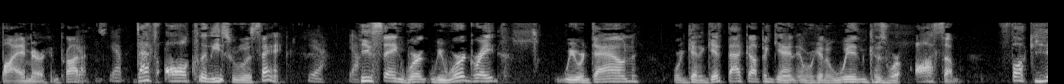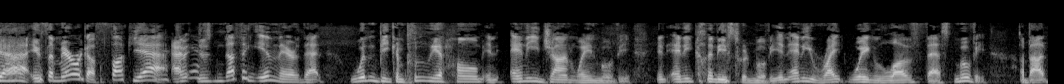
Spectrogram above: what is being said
buy American products. yep. That's all Clint Eastwood was saying. yeah, yeah. He's saying we're, we were great, we were down, we're going to get back up again, and we're going to win because we're awesome. Fuck yeah, it's America. Fuck yeah. I mean, yeah. There's nothing in there that wouldn't be completely at home in any John Wayne movie, in any Clint Eastwood movie, in any right wing love fest movie about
